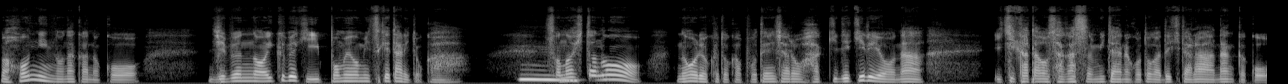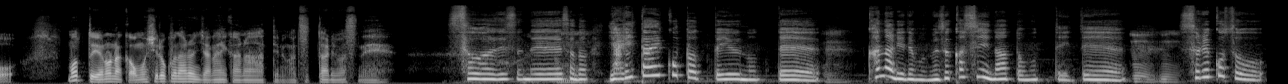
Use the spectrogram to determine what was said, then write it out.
まあ、本人の中のこう、自分の行くべき一歩目を見つけたりとか、その人の能力とかポテンシャルを発揮できるような生き方を探すみたいなことができたら、なんかこう、もっと世の中面白くなるんじゃないかなっていうのがずっとありますね。そうですね。うん、その、やりたいことっていうのって、うんかなりでも難しいなと思っていて、うんうん、それこそ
